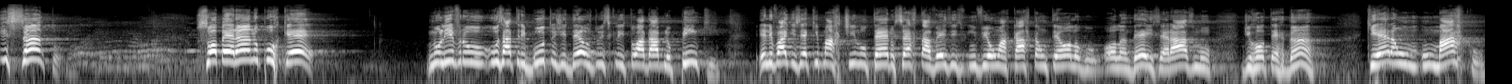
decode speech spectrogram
e santo. Soberano porque no livro Os Atributos de Deus, do escritor A.W. Pink, ele vai dizer que Martim Lutero, certa vez, enviou uma carta a um teólogo holandês, Erasmo de Roterdã, que era um, um marco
